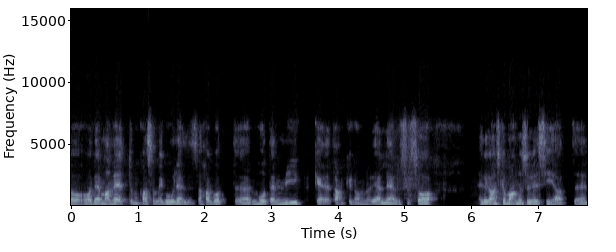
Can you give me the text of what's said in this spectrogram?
og, det man vet om hva som er god ledelse, har gått uh, mot en mykere tankegang når det gjelder ledelse, så er det ganske mange som vil si at eh,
